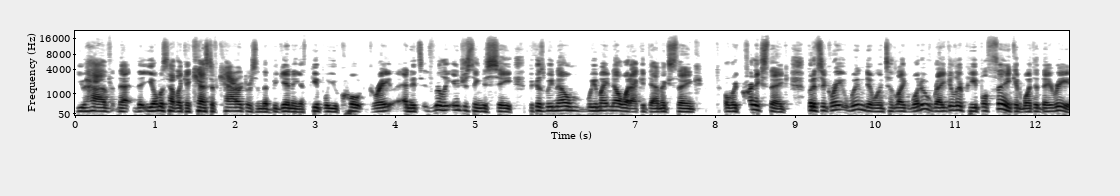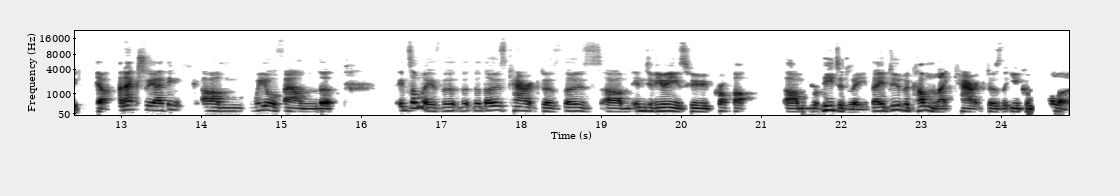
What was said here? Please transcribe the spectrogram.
you have that that you almost have like a cast of characters in the beginning of people you quote great, and it's it's really interesting to see because we know we might know what academics think or what critics think, but it's a great window into like what do regular people think and what did they read? Yeah, and actually, I think um, we all found that in some ways, the, the, the those characters, those um, interviewees who crop up um, repeatedly, they do become like characters that you can follow.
